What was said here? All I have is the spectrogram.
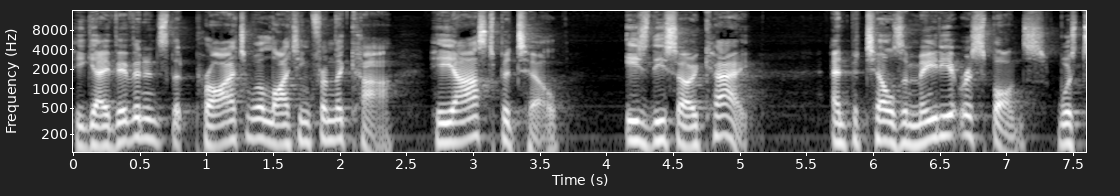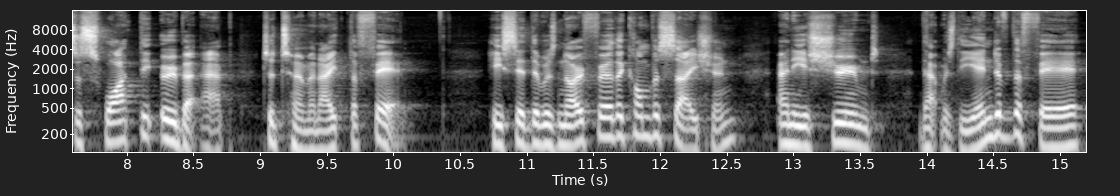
He gave evidence that prior to alighting from the car, he asked Patel, Is this okay? And Patel's immediate response was to swipe the Uber app to terminate the fare. He said there was no further conversation and he assumed that was the end of the fare,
